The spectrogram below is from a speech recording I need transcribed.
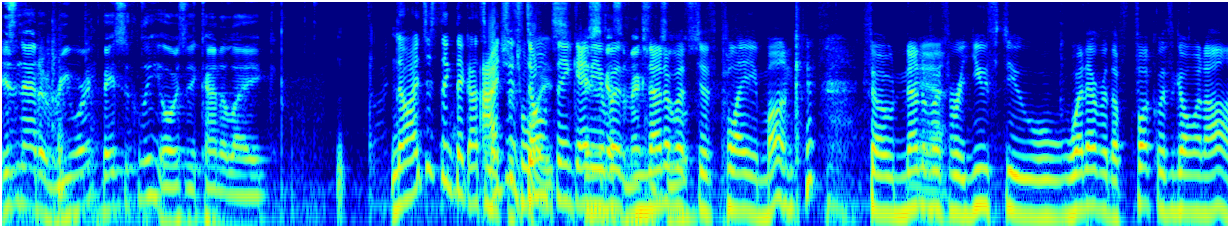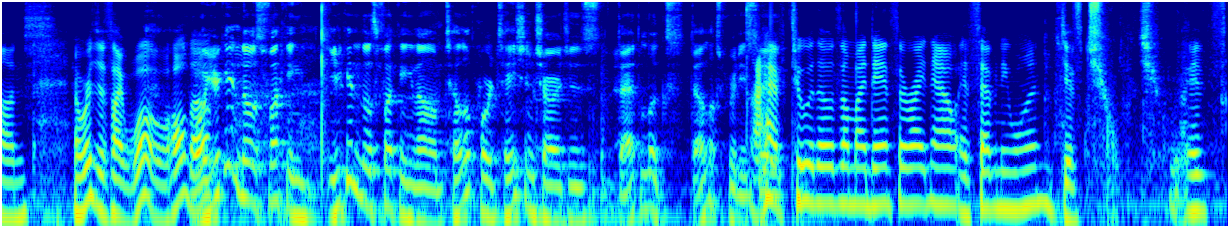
isn't that a rework basically, or is it kind of like? No, I just think they got some I extra just don't think any of got us, some extra none of us just play monk. so none of us were used to whatever the fuck was going on, and we're just like, whoa, hold Oh, up. you're getting those fucking, you're getting those fucking um teleportation charges. That looks, that looks pretty. Sick. I have two of those on my dancer right now at 71. Just it's.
